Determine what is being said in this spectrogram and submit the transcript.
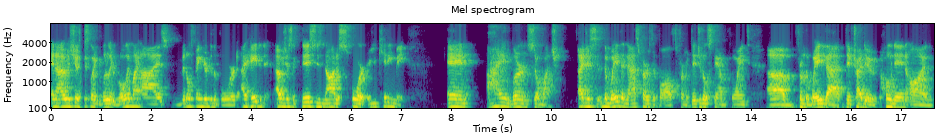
And I was just like literally rolling my eyes, middle finger to the board. I hated it. I was just like, this is not a sport. Are you kidding me? And I learned so much. I just, the way that NASCAR has evolved from a digital standpoint, um, from the way that they've tried to hone in on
